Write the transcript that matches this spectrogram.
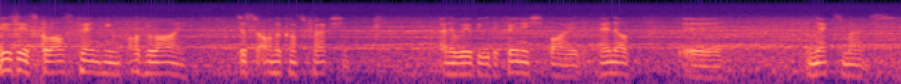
This is glass painting auto line, just under construction, and it will be finished by the end of uh, next month.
